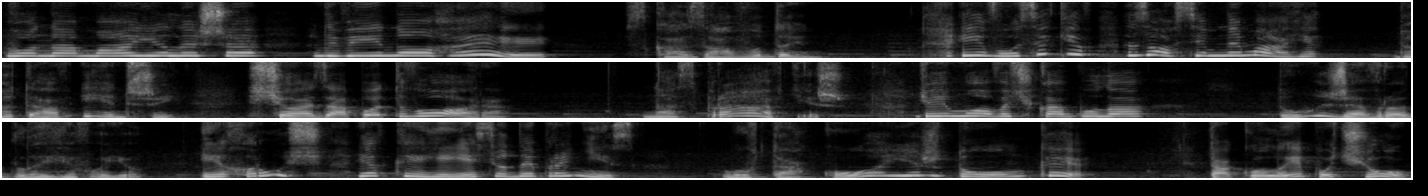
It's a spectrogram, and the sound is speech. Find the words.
вона має лише дві ноги, сказав один. І вусиків зовсім немає, додав інший. Що за потвора? Насправді ж, дюймовочка була дуже вродливою, і хрущ, який її сюди приніс, був такої ж думки. Та коли почув,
